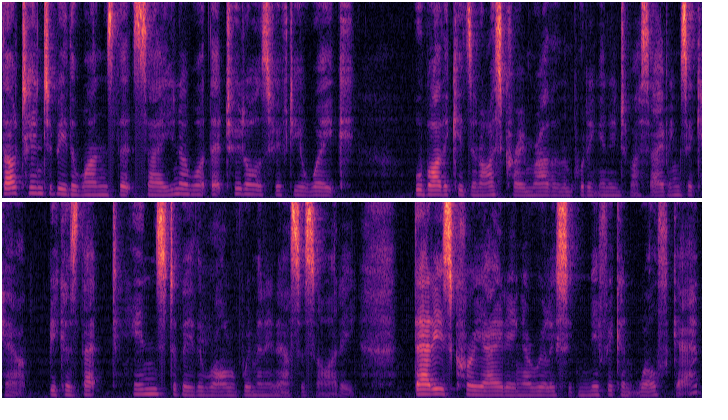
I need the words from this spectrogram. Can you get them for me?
they'll tend to be the ones that say, you know what, that $2.50 a week will buy the kids an ice cream rather than putting it into my savings account because that tends to be the role of women in our society. That is creating a really significant wealth gap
